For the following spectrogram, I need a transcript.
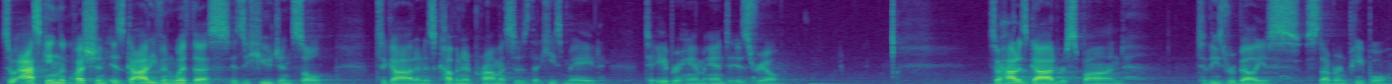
So, asking the question, is God even with us, is a huge insult to God and his covenant promises that he's made to Abraham and to Israel. So, how does God respond to these rebellious, stubborn people?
